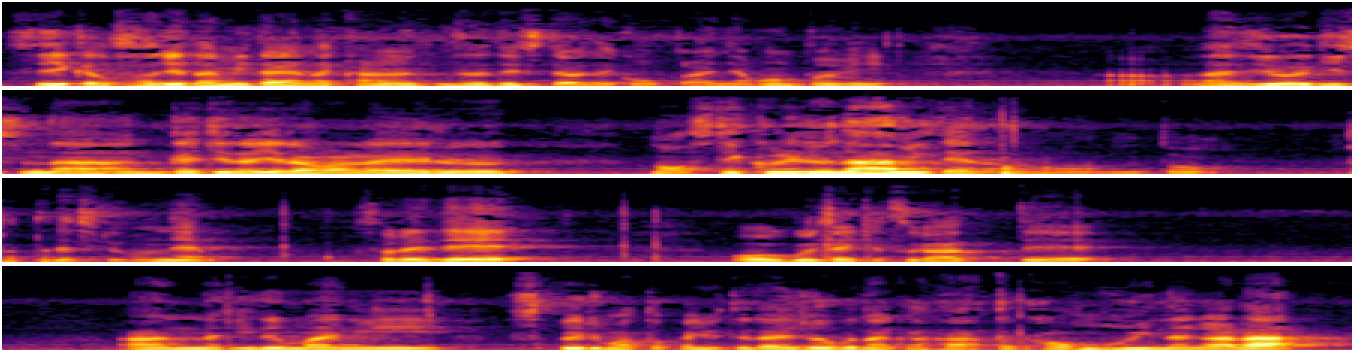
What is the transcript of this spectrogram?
生活を下げたみたいな感じでしたよね、今回ね。本当に。ラジオリスナーがゲラゲラ笑えるのをしてくれるな、みたいなのは、本当だったですけどね。それで、大食い対決があって、あんな昼間にスペルマとか言って大丈夫なんかなとか思いながら、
